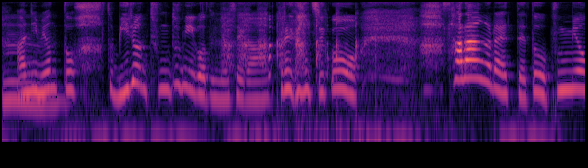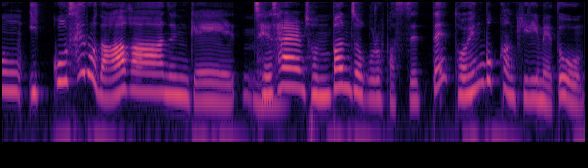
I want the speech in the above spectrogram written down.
음. 아니면 또, 하, 또 미련 둥둥이거든요, 제가. 그래가지고 하, 사랑을 할 때도 분명 잊고 새로 나아가는 게 제삶 음. 전반적으로 봤을 때 더 행복한 길임에도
